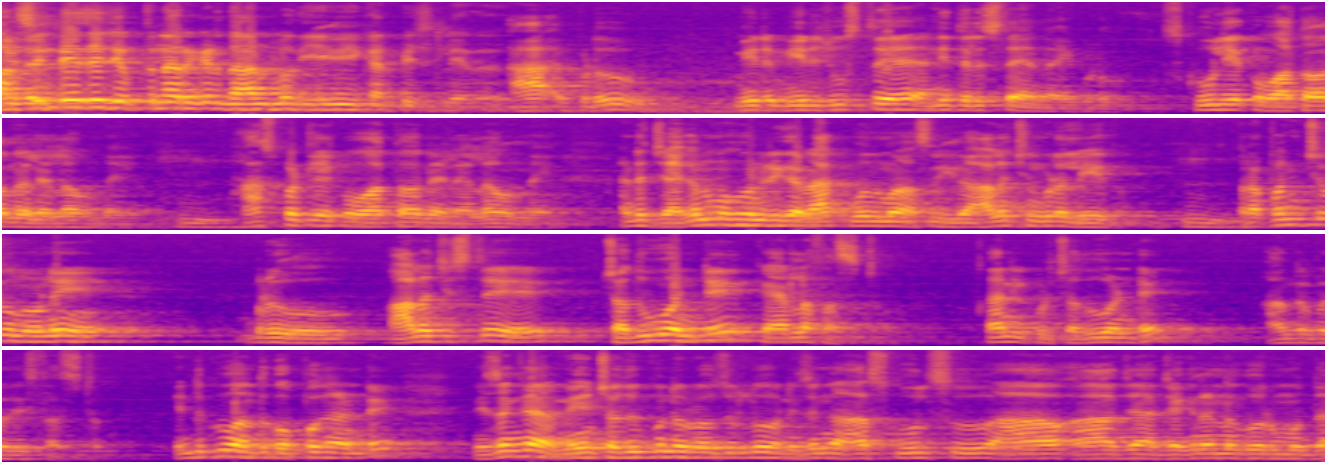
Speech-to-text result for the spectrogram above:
పర్సంటేజే చెప్తున్నారు కానీ దాంట్లో ఏమీ కనిపించలేదు ఇప్పుడు మీరు మీరు చూస్తే అన్నీ తెలుస్తాయన్న ఇప్పుడు. స్కూల్ యొక్క వాతావరణాలు ఎలా ఉన్నాయి? హాస్పిటల్ యొక్క వాతావరణాలు ఎలా ఉన్నాయి? అంటే జగన్మోహన్ రెడ్డి గారు రాకముందు మా అసలు ఈ ఆలోచన కూడా లేదు. ప్రపంచంలోనే ఇప్పుడు ఆలోచిస్తే చదువు అంటే కేరళ ఫస్ట్. కానీ ఇప్పుడు చదువు అంటే ఆంధ్రప్రదేశ్ ఫస్ట్. ఎందుకు అంత గొప్పగా అంటే నిజంగా మేము చదువుకున్న రోజుల్లో నిజంగా ఆ స్కూల్స్ ఆ జగనన్న గోరుముద్ద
